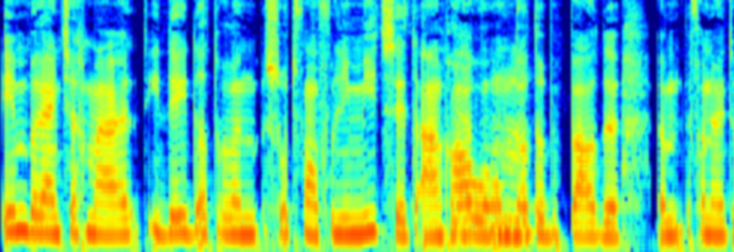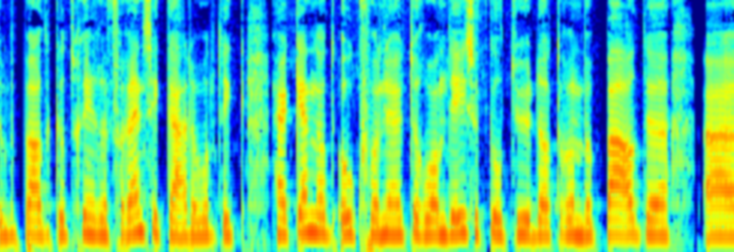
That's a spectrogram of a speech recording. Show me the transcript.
inbrengt, zeg maar, het idee dat er een soort van limiet zit aan rouwen, ja. omdat er bepaalde, um, vanuit een bepaalde culturele referentiekader, want ik herken dat ook vanuit de Rwandese cultuur, dat er een bepaalde, uh,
